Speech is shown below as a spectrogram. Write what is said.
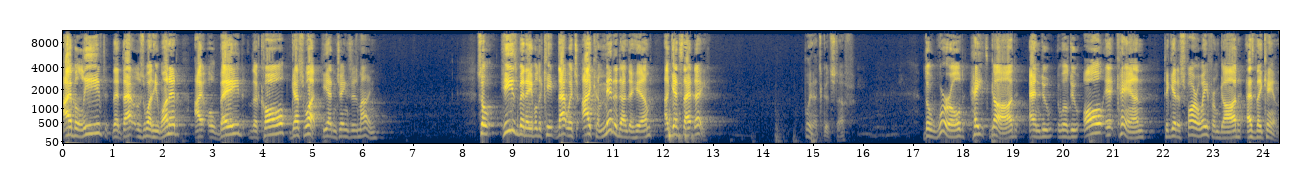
I believed that that was what he wanted. I obeyed the call. Guess what? He hadn't changed his mind. So he's been able to keep that which I committed unto him against that day. Boy, that's good stuff. The world hates God and do, will do all it can to get as far away from God as they can.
